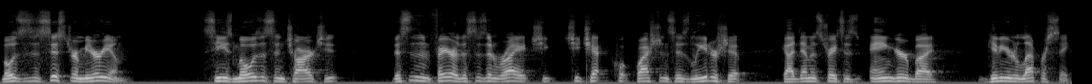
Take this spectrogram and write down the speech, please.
Moses' sister Miriam sees Moses in charge. She, this isn't fair. This isn't right. She, she questions his leadership. God demonstrates his anger by giving her leprosy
